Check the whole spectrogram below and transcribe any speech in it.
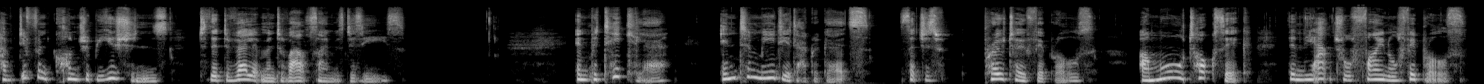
have different contributions to the development of Alzheimer's disease. In particular, intermediate aggregates, such as protofibrils, are more toxic than the actual final fibrils,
